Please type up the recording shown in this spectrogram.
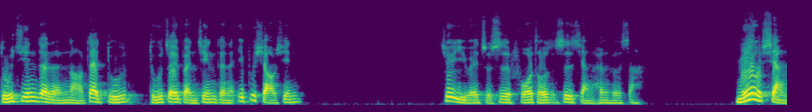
读经的人呢，在读读这本经的人，一不小心就以为只是佛陀只是讲恒河沙，没有想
